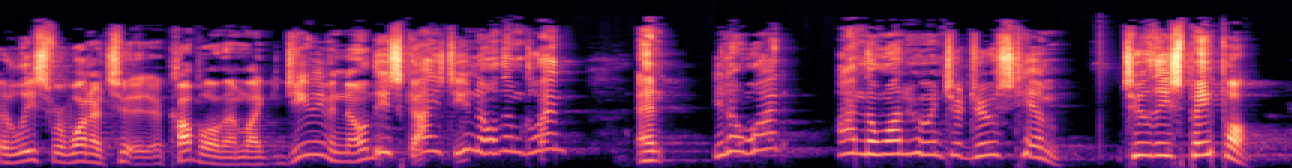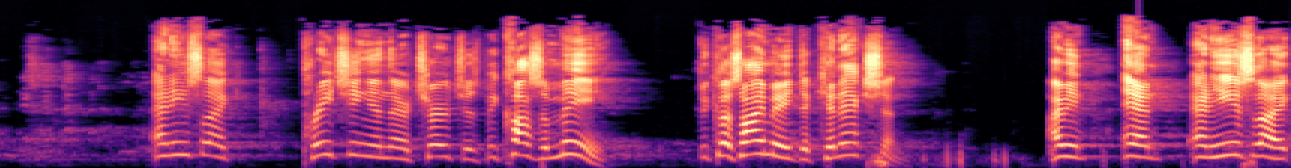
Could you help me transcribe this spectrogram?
at least for one or two, a couple of them, like, do you even know these guys? Do you know them, Glenn? And you know what? I'm the one who introduced him to these people. And he's like preaching in their churches because of me, because I made the connection. I mean, and, and he's like,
